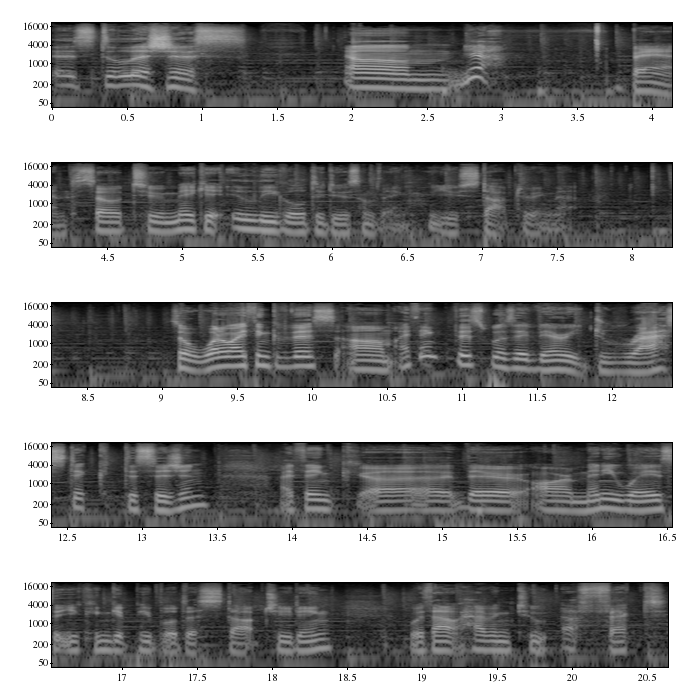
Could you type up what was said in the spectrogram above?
It's delicious. Um, yeah, ban. So to make it illegal to do something, you stop doing that. So what do I think of this? Um, I think this was a very drastic decision. I think uh, there are many ways that you can get people to stop cheating without having to affect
